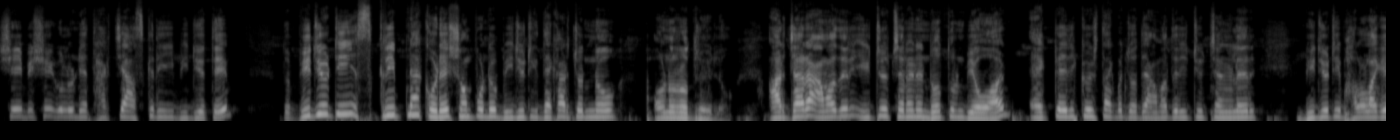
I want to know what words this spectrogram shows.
সেই বিষয়গুলো নিয়ে থাকছে আজকের এই ভিডিওতে। তো ভিডিওটি স্ক্রিপ্ট না করে সম্পূর্ণ ভিডিওটি দেখার জন্য অনুরোধ রইল। আর যারা আমাদের ইউটিউব চ্যানেলের নতুন ভিওয়ার একটাই রিকোয়েস্ট থাকবে, যদি আমাদের ইউটিউব চ্যানেলের ভিডিওটি ভালো লাগে,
